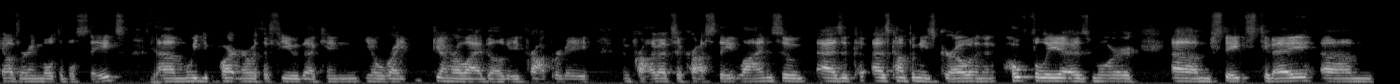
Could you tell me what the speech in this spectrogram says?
covering multiple states yeah. um, we do partner with a few that can you know write general liability property and products across state lines so as a, as companies grow and hopefully as more um, states today um,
